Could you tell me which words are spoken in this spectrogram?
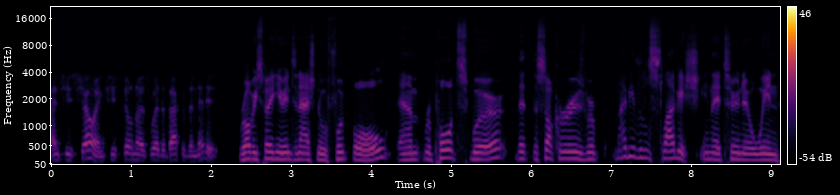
and she's showing she still knows where the back of the net is. Robbie, speaking of international football, um, reports were that the Socceroos were maybe a little sluggish in their 2 0 win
